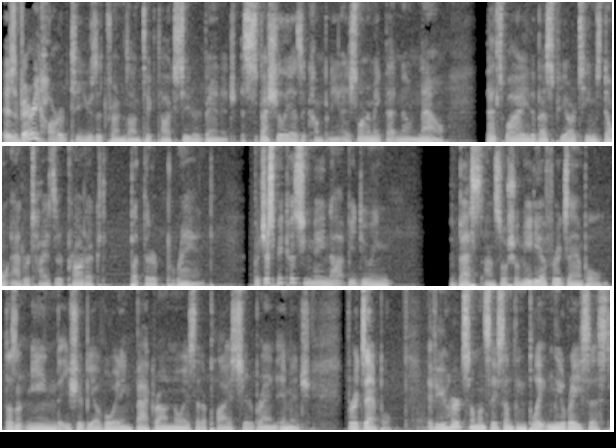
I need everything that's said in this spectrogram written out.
It is very hard to use the trends on TikTok to your advantage, especially as a company. I just want to make that known now. That's why the best PR teams don't advertise their product, but their brand. But just because you may not be doing the best on social media, for example, doesn't mean that you should be avoiding background noise that applies to your brand image. For example, if you heard someone say something blatantly racist,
